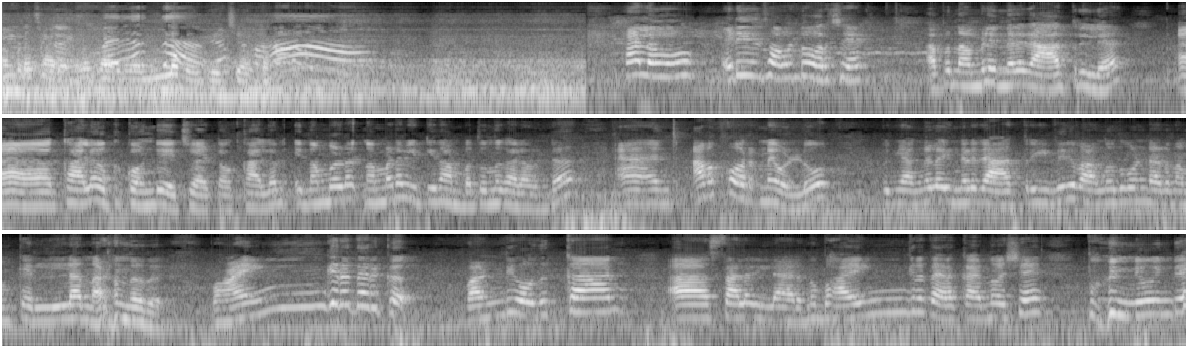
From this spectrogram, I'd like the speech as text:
നമ്മുടെ കാര്യങ്ങളും എല്ലാം കേട്ടോ. ഹലോ. എടി സൗണ്ട് കുറച്ചേ. അപ്പൊ നമ്മൾ ഇന്നലെ രാത്രിയിൽ ആ, കലമൊക്കെ കൊണ്ടുവച്ചു കേട്ടോ. കലം നമ്മുടെ നമ്മുടെ വീട്ടിൽ നിന്ന് അമ്പത്തൊന്ന് കലമുണ്ട്. ആൻഡ് അവ ഒരെണ്ണേ ഉള്ളൂ. അപ്പൊ ഞങ്ങൾ ഇന്നലെ രാത്രി ഇവർ വന്നത് കൊണ്ടാണ് നമുക്ക് എല്ലാം നടന്നത്. ഭയങ്കര തിരക്ക്. വണ്ടി ഒതുക്കാൻ സ്ഥലം സ്ഥലമില്ലായിരുന്നു. ഭയങ്കര തിരക്കായിരുന്നു. പക്ഷെ പൊന്നുവിന്റെ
